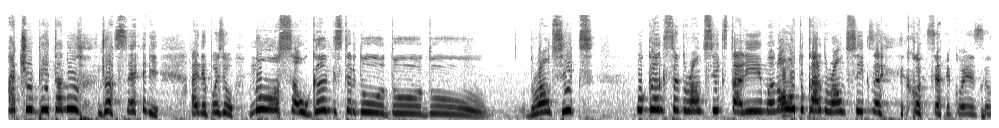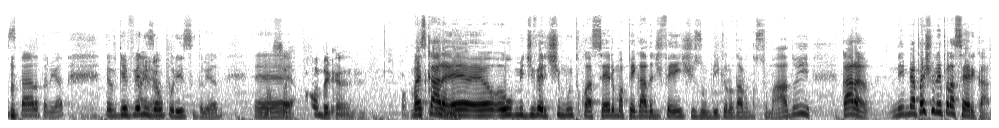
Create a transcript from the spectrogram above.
A Chubi tá no, na série. Aí depois eu, nossa, o gangster do. do. do. do Round 6. O gangster do Round 6 tá ali, mano. Olha outro cara do Round 6 ali. Comecei a reconhecer os caras, tá ligado? Eu fiquei felizão ah, é. por isso, tá ligado? É... Nossa, foda, cara. Mas, cara, é, é, eu me diverti muito com a série, uma pegada diferente de zumbi que eu não tava acostumado. E, cara, me apaixonei pela série, cara.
